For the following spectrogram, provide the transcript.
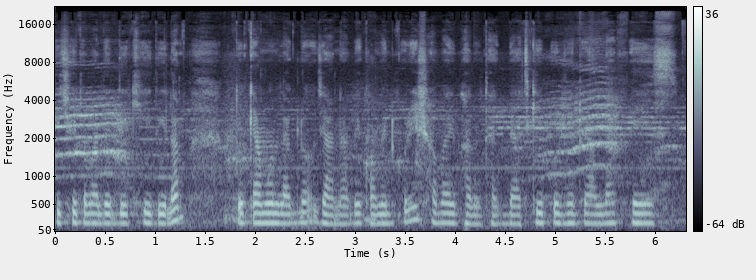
কিছুই তোমাদের দেখিয়ে দিলাম। তো কেমন লাগল জানাবে কমেন্ট করে। সবাই ভালো থাকবে। আজকে পর্যন্ত আল্লাহ হাফেজ।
